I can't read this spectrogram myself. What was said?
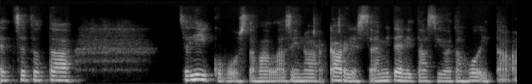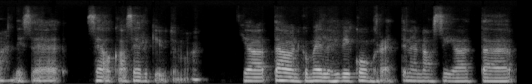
Et se, tota, se liikkuvuus tavallaan siinä arjessa ja miten niitä asioita hoitaa, niin se, se alkaa selkiytymään. Ja tämä on niin meille hyvin konkreettinen asia, että,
